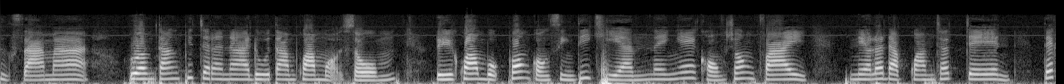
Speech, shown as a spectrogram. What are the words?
ศึกษามา รวมทั้งพิจารณาดูตามความเหมาะสม หรือความบกพร่องของสิ่งที่เขียนในแง่ของช่องไฟ แนวระดับความชัดเจน เทค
